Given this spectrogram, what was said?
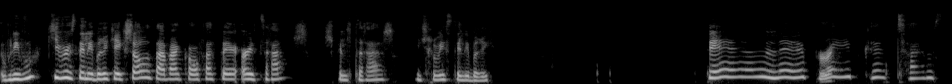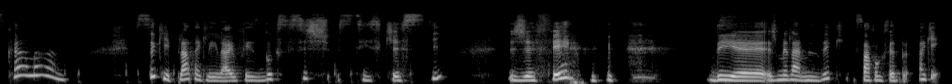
Voulez-vous? Qui veut célébrer quelque chose avant qu'on fasse un tirage? Je fais le tirage. Écrivez célébrer. Celebrate good times, come on. C'est ça qui est plate avec les lives Facebook. C'est ce que si je fais euh, je mets de la musique, ça fonctionne pas. OK.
